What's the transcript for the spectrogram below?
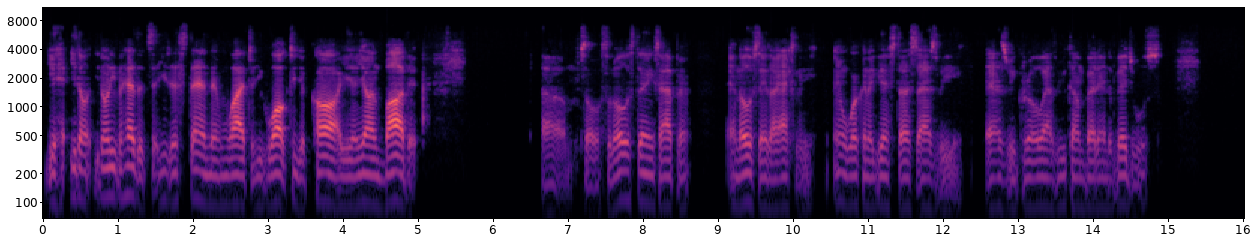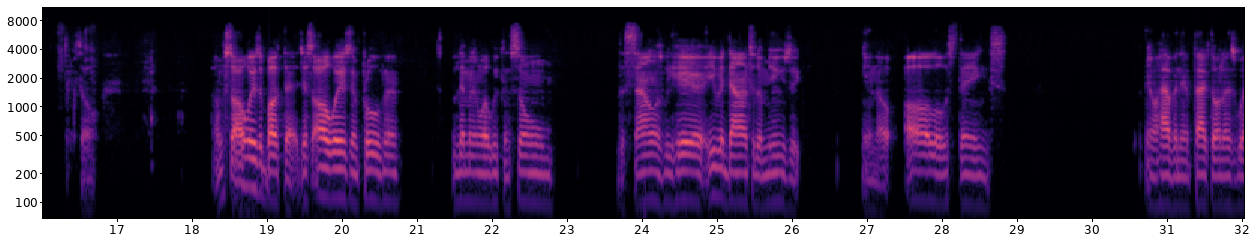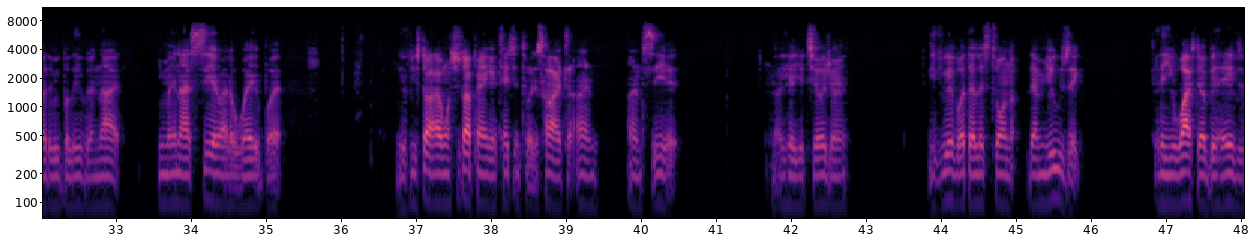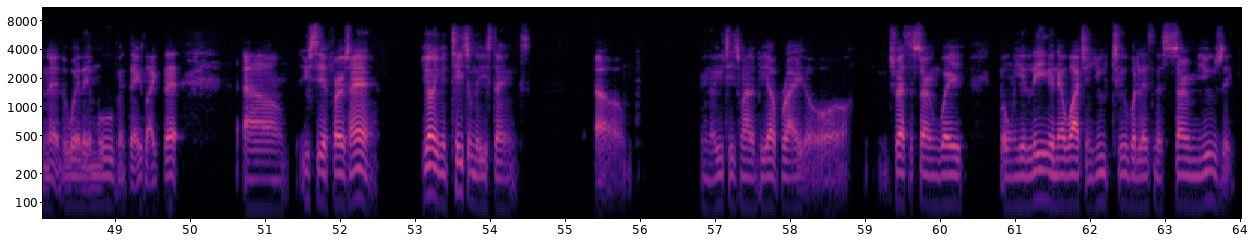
you you don't you don't even hesitate. You just stand and watch, or you walk to your car. You're, you're unbothered. Um, so so those things happen, and those things are actually you know working against us as we as we grow, as we become better individuals. So I'm um, always about that, just always improving, limiting what we consume, the sounds we hear, even down to the music, you know, all those things, you know, have an impact on us whether we believe it or not. You may not see it right away, but if you start once you start paying attention to it, it's hard to un unsee it. You know, you hear your children. If you ever what they listen to on their music, and then you watch their behavior and the way they move and things like that, um, you see it firsthand. You don't even teach them these things. Um, you know, you teach them how to be upright or dress a certain way, but when you leave and they're watching YouTube or listening to certain music,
